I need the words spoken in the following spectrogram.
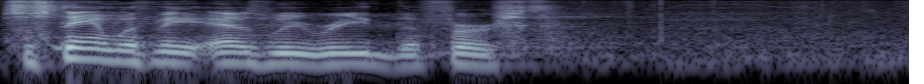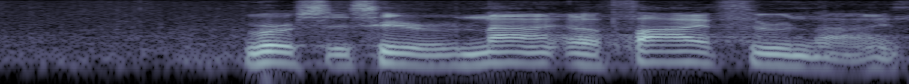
So, stand with me as we read the first verses here, nine, uh, 5 through 9.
